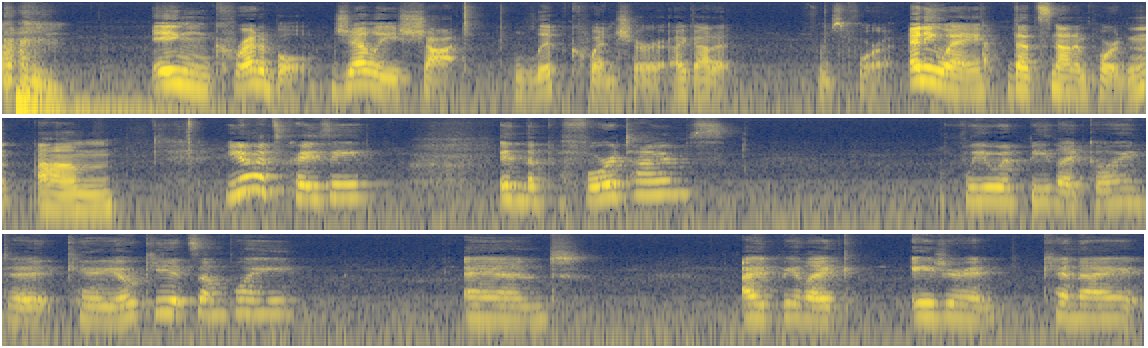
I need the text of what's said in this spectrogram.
incredible jelly shot lip quencher. I got it from Sephora. Anyway, that's not important. Um you know what's crazy? In the before times, we would be like going to karaoke at some point, and I'd be like, Adrian, can I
